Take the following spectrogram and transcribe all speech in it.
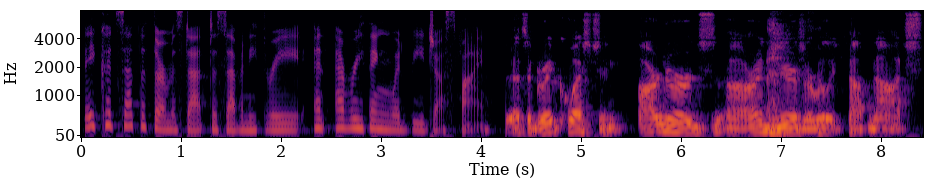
they could set the thermostat to 73 and everything would be just fine? That's a great question. Our nerds, uh, our engineers are really top notch.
